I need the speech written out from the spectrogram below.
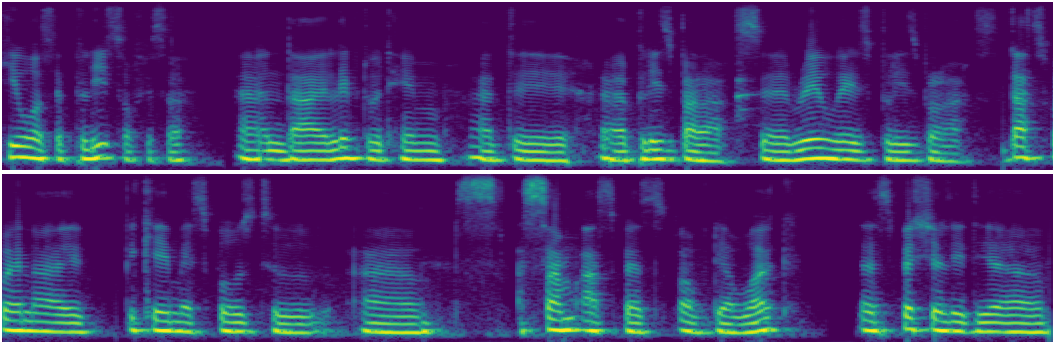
he was a police officer, and I lived with him at the uh, police barracks, uh, railways police barracks. That's when I became exposed to um, s- some aspects of their work especially their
